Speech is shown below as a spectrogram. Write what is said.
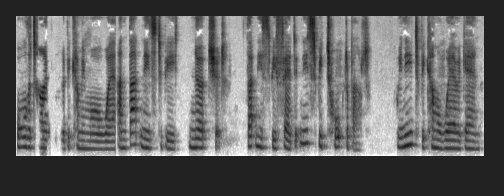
all the time. People are becoming more aware, and that needs to be nurtured. That needs to be fed. It needs to be talked about. We need to become aware again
